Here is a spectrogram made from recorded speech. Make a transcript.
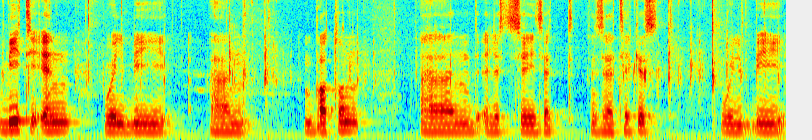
Btn will be an button and let's say that the text will be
